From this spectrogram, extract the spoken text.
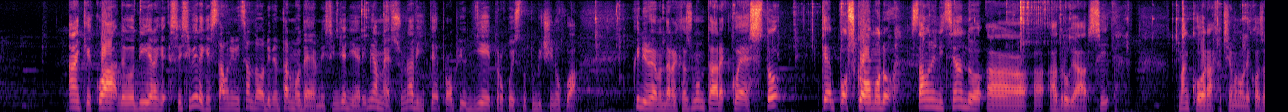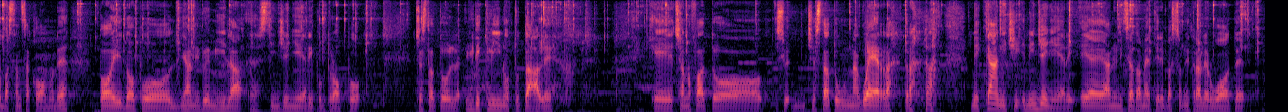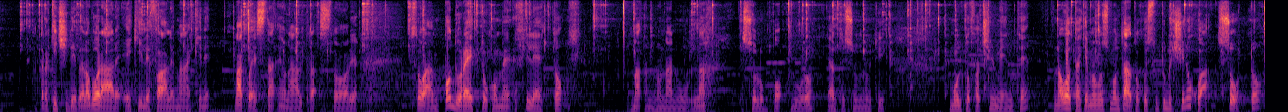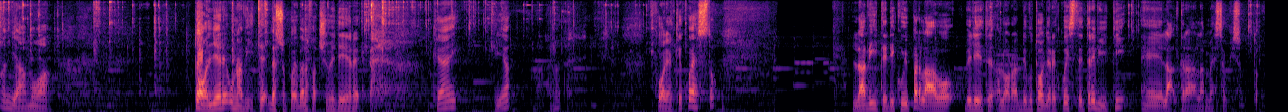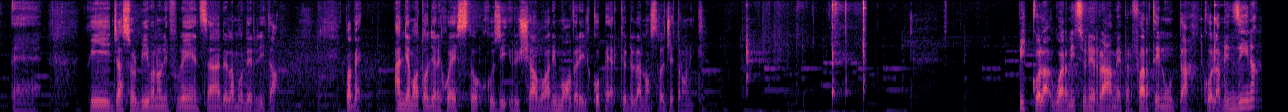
anche qua devo dire che se si vede che stavano iniziando a diventare moderni questi ingegneri, mi ha messo una vite proprio dietro questo tubicino qua. Quindi dobbiamo andare a smontare questo, che è un po' scomodo. Stavano iniziando a, a, a drogarsi, ma ancora facevano le cose abbastanza comode. Poi dopo gli anni 2000, questi eh, ingegneri purtroppo c'è stato il, declino totale e ci hanno fatto, c'è stata una guerra tra meccanici ed ingegneri e hanno iniziato a mettere i bastoni tra le ruote tra chi ci deve lavorare e chi le fa le macchine. Ma questa è un'altra storia. Questo qua è un po' duretto come filetto, ma non ha nulla, è solo un po' duro. Gli altri sono venuti molto facilmente una volta che abbiamo smontato questo tubicino qua, sotto andiamo a togliere una vite. Adesso poi ve la faccio vedere. Ok, via. Fuori anche questo. La vite di cui parlavo, vedete, allora devo togliere queste tre viti e l'altra l'ha messa qui sotto. Eh, qui già assorbivano l'influenza della modernità. Vabbè, andiamo a togliere questo così riusciamo a rimuovere il coperchio della nostra Getronic. Piccola guarnizione in rame per far tenuta con la benzina.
